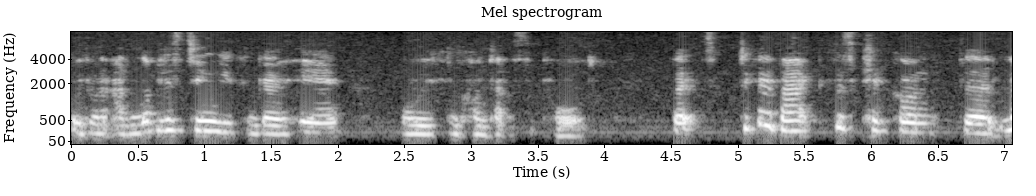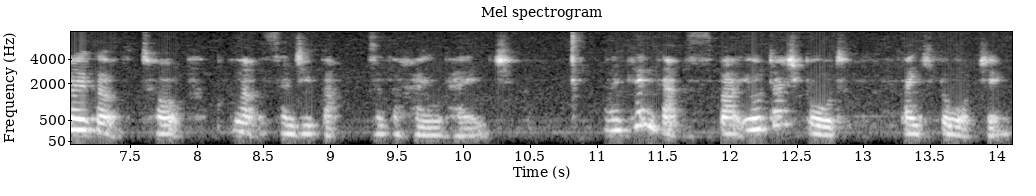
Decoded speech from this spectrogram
If you want to add another listing, you can go here or you can contact support. But to go back, just click on the logo at the top and that will send you back to the home page. Okay, that's about your dashboard. Thank you for watching.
